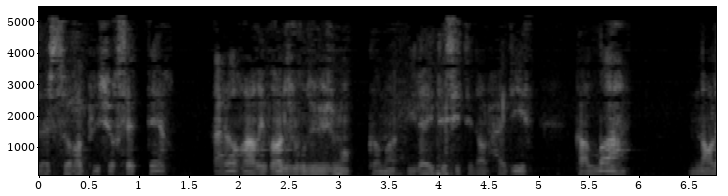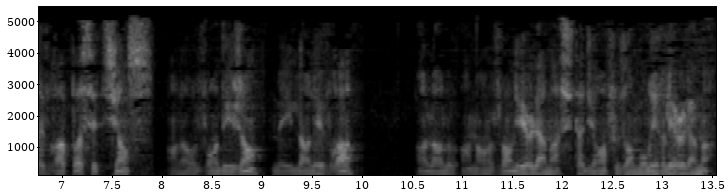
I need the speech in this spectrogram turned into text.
elle sera plus sur cette terre alors arrivera le jour du jugement. Comme il a été cité dans le hadith qu'Allah n'enlèvera pas cette science en enlevant des gens mais il l'enlèvera en, en enlevant les ulama c'est-à-dire en faisant mourir les ulama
